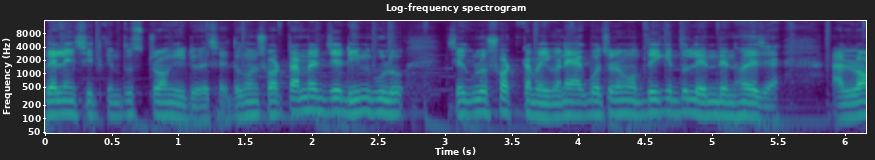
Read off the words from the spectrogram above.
ব্যালেন্স শিট কিন্তু স্ট্রংই রয়েছে। তখন শর্ট টার্মের যে ঋণগুলো, সেগুলো শর্ট টার্মেই মানে এক বছরের মধ্যেই কিন্তু লেনদেন হয়ে যায়। আর লং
